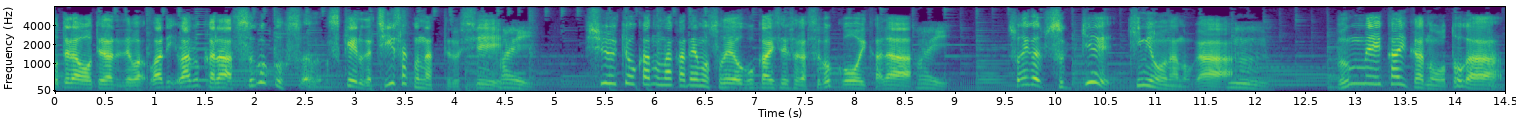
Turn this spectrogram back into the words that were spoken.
お寺はお寺で割るから、すごくススケールが小さくなってるし、はい。宗教家の中でもそれを誤解する人がすごく多いから、はい。それがすっげえ奇妙なのが、うん。文明開化の音が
